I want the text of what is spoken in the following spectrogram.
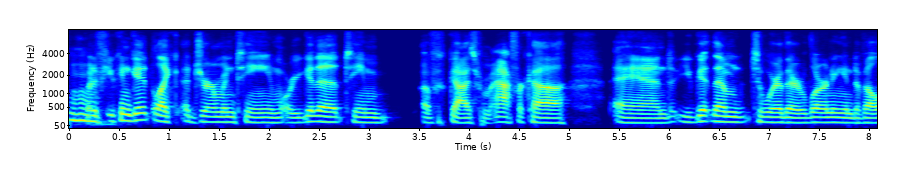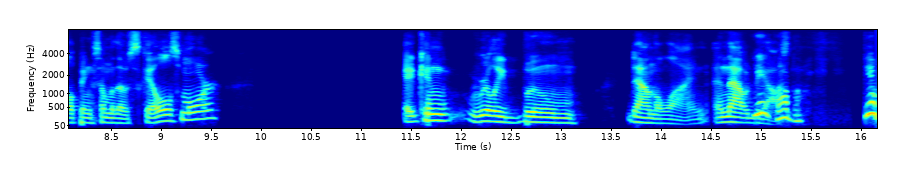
Mhm. but if you can get like a German team or you get a team of guys from Africa and you get them to where they're learning and developing some of those skills more, it can really boom down the line. And that would be yeah, awesome. probably. Yeah.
